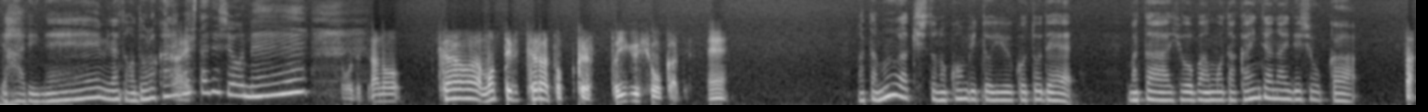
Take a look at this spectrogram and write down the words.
やはりね皆さん驚かれましたでしょうね、そうですあの力は持ってる力はトップクラスという評価ですね。またムーア騎手とのコンビということでまた評判も高いんじゃないでしょうかあ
